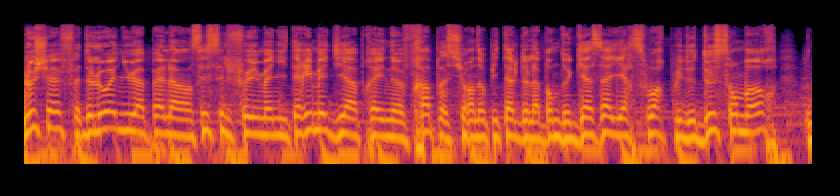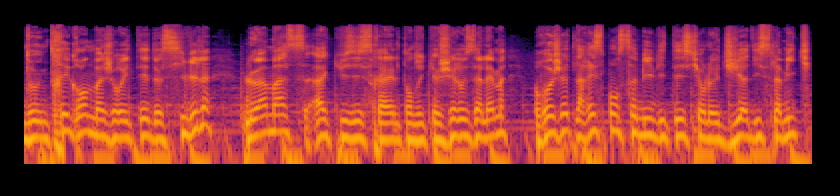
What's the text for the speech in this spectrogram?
Le chef de l'ONU appelle à un cessez-le-feu humanitaire immédiat après une frappe sur un hôpital de la bande de Gaza hier soir. Plus de 200 morts, dont une très grande majorité de civils. Le Hamas accuse Israël tandis que Jérusalem rejette la responsabilité sur le djihad islamique,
